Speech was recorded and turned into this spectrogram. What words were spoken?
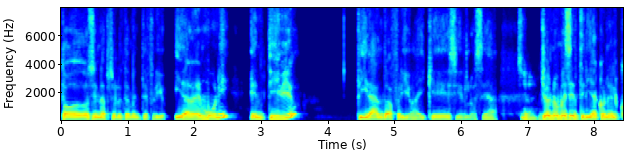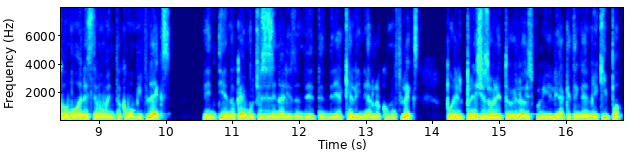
todos en absolutamente frío. Y Darren Mooney en tibio, tirando a frío, hay que decirlo. O sea, yo no me sentiría con él como en este momento como mi flex. Entiendo que hay muchos escenarios donde tendría que alinearlo como flex por el precio sobre todo y la disponibilidad que tenga en mi equipo,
